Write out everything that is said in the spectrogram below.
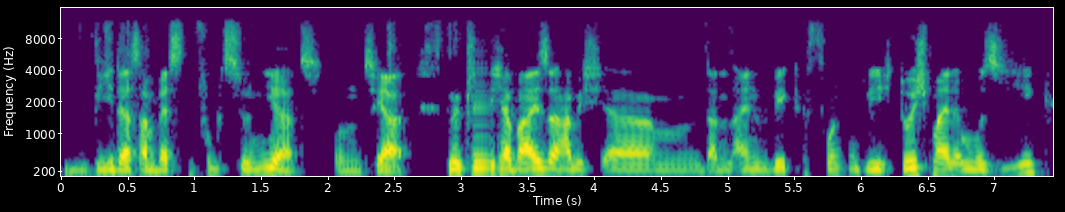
wie das am besten funktioniert. Und ja, glücklicherweise habe ich ähm, dann einen Weg gefunden, wie ich durch meine Musik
